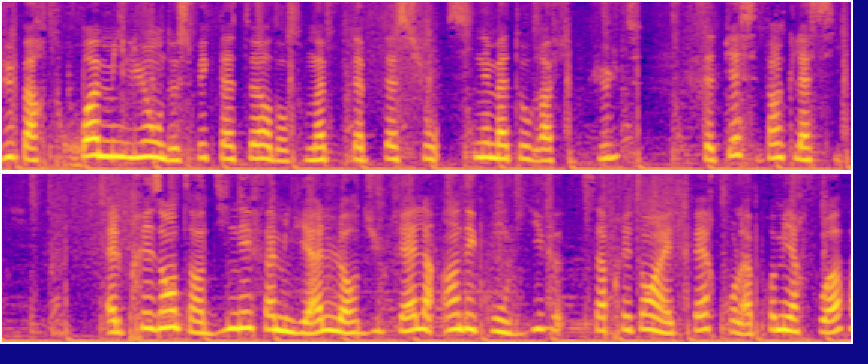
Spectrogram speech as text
vue par 3 millions de spectateurs dans son adaptation cinématographique culte, cette pièce est un classique. Elle présente un dîner familial lors duquel un des convives, s'apprêtant à être père pour la première fois,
